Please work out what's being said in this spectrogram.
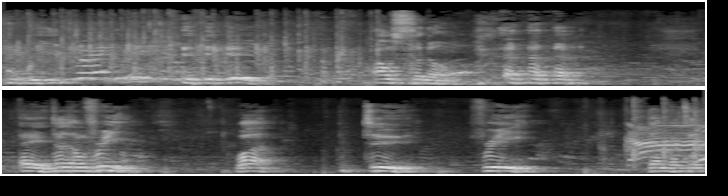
Sweet. Amsterdam. hey, touch on three. One, two, three. Denvar takes it.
